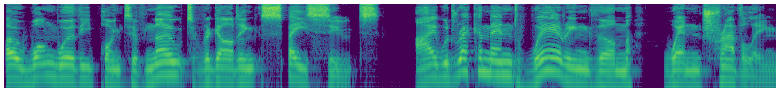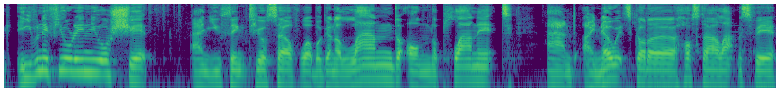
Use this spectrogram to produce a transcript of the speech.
Oh, one worthy point of note regarding spacesuits. I would recommend wearing them when travelling. Even if you're in your ship and you think to yourself, well, we're going to land on the planet and I know it's got a hostile atmosphere,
